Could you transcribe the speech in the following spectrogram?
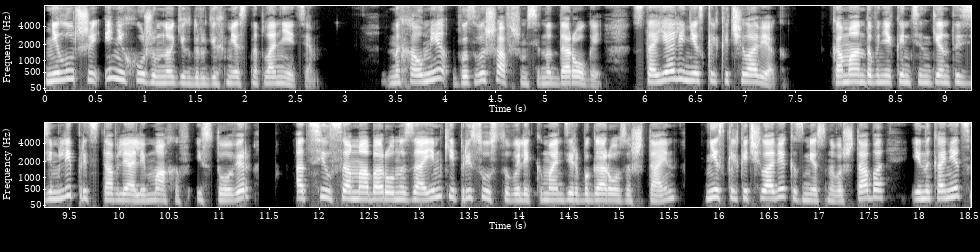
не лучше и не хуже многих других мест на планете. На холме, возвышавшемся над дорогой, стояли несколько человек. Командование контингента земли представляли Махов и Стовер, от сил самообороны заимки присутствовали командир Богороза Штайн, несколько человек из местного штаба и, наконец,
